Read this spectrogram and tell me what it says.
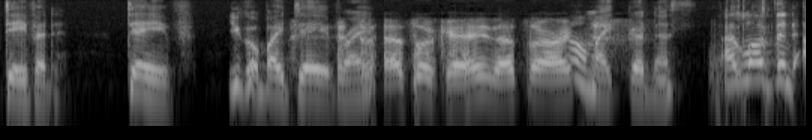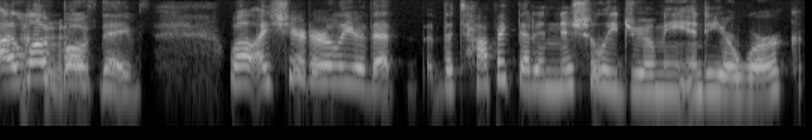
David, Dave, you go by Dave, right? That's okay. That's all right. Oh my goodness. I love the I love both names. Well, I shared earlier that the topic that initially drew me into your work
